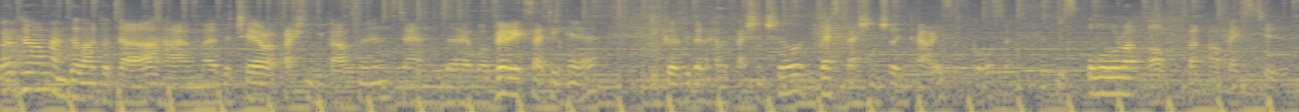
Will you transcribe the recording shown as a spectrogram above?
Welcome, I'm Donald Potard. I'm uh, the chair of fashion department and uh, we're very exciting here because we're going to have a fashion show, best fashion show in Paris, of course, with all of our best students.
